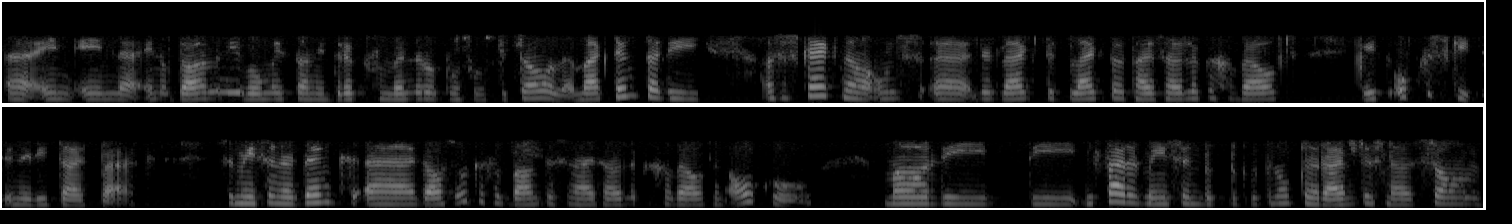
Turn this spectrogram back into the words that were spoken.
Uh, en en uh, en op daai manier wil mens dan die druk verminder op ons hospitale. Maar ek dink dat die as ons kyk na ons uh, dit lyk dit blyk dat huishoudelike geweld het opgeskiet in hierdie tydperk. So mense nou dink uh daar's ook 'n verband tussen huishoudelike geweld en alkohol, maar die die die feit dat mense in beknopte ruimtes nou saam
